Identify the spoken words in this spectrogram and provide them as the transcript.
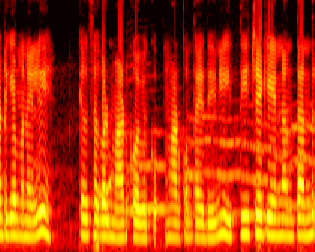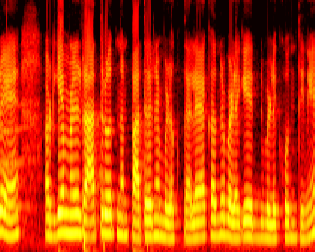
ಅಡುಗೆ ಮನೆಯಲ್ಲಿ ಕೆಲಸಗಳು ಮಾಡ್ಕೋಬೇಕು, ಮಾಡ್ಕೊತಾ ಇದ್ದೀನಿ. ಇತ್ತೀಚೆಗೆ ಏನಂತಂದರೆ, ಅಡುಗೆ ಮನೇಲಿ ರಾತ್ರಿ ಹೊತ್ತು ನಾನು ಪಾತ್ರೆನೇ ಬೆಳಗ್ತಾಯಿಲ್ಲ. ಯಾಕಂದರೆ ಬೆಳಗ್ಗೆ ಎದ್ದು ಬೆಳ್ಕೊತೀನಿ.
